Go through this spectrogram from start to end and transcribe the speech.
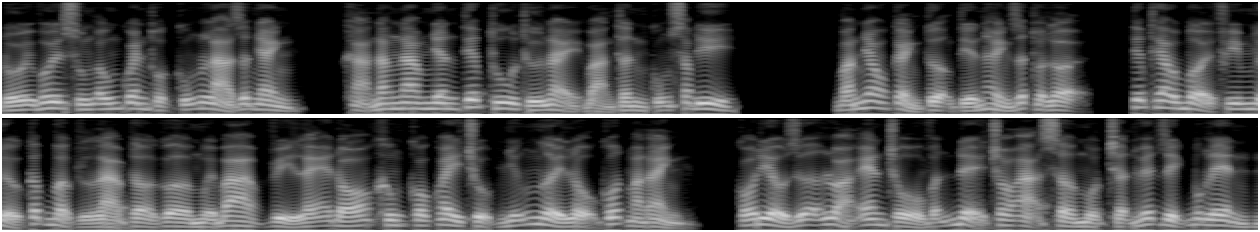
Đối với súng ống quen thuộc cũng là rất nhanh khả năng nam nhân tiếp thu thứ này bản thân cũng sắp đi. Bắn nhau cảnh tượng tiến hành rất thuận lợi tiếp theo bởi phim nhựa cấp bậc là tg 13 vì lẽ đó không có quay chụp những người lộ cốt màn ảnh có điều giữa loại Encho vẫn để cho hạ sờ một trận huyết dịch bốc lên,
